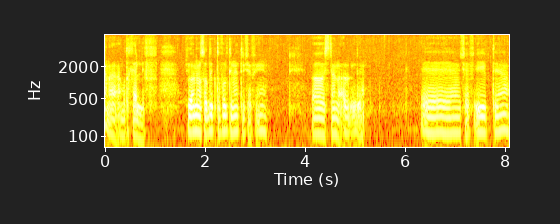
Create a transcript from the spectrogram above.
أنا متخلف شو أنا صديق طفولتي مات مش عارف إيه آه استنى ارض آه مش عارف إيه بتاع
